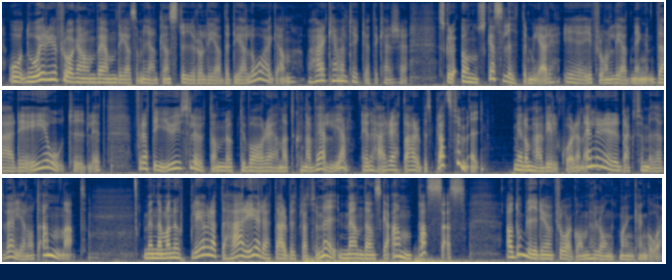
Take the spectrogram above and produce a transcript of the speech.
Och då är det ju frågan om vem det är som egentligen styr och leder dialogen. Och här kan jag väl tycka att det kanske skulle önskas lite mer ifrån ledning där det är otydligt. För att det är ju i slutändan upp till var och en att kunna välja. Är det här rätt arbetsplats för mig med de här villkoren eller är det dags för mig att välja något annat? Men när man upplever att det här är rätt arbetsplats för mig men den ska anpassas. Ja, då blir det en fråga om hur långt man kan gå.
